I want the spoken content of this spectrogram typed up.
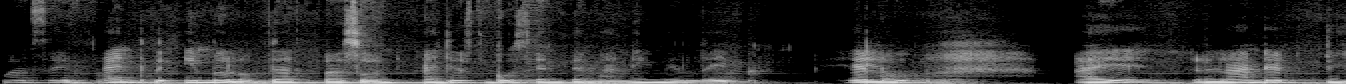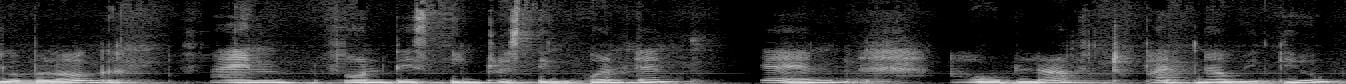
Once I find the email of that person, I just go send them an email like, hello, I landed to your blog, find found this interesting content, and I would love to partner with you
